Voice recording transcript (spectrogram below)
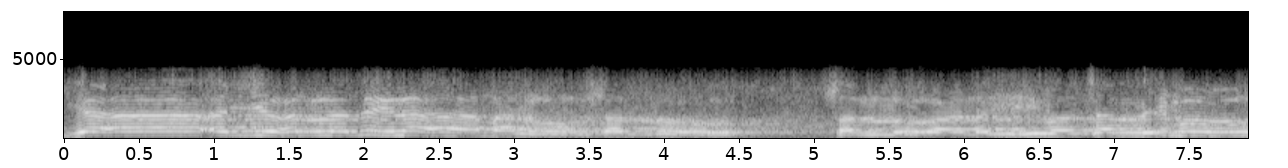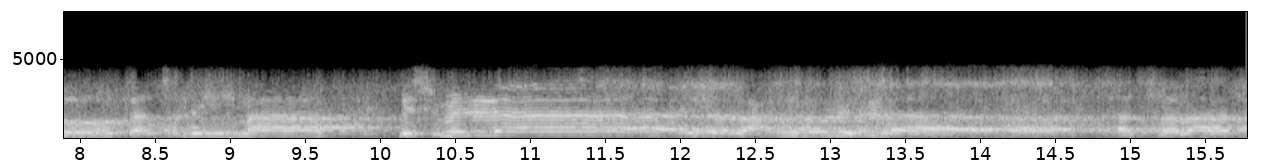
يا أيها الذين آمنوا صلوا صلوا عليه وسلموا تسليما. بسم الله الحمد لله. الصلاة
